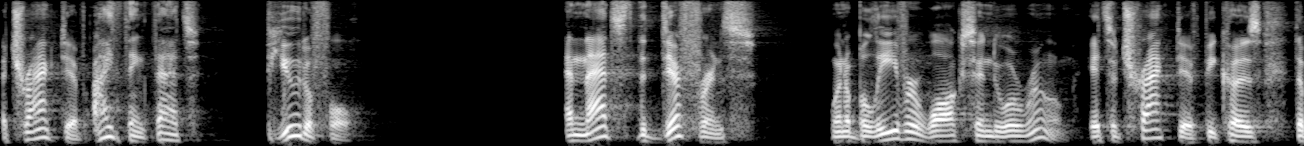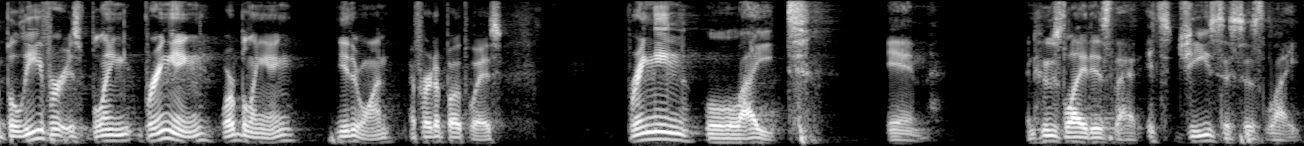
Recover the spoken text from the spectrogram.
attractive. I think that's beautiful. And that's the difference when a believer walks into a room. It's attractive because the believer is bling, bringing, or blinging, either one, I've heard it both ways, bringing light in. And whose light is that? It's Jesus' light.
